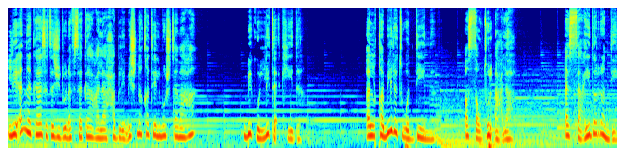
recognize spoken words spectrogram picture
لأنك ستجد نفسك على حبل مشنقة المجتمع. بكل تأكيد. القبيلة والدين. الصوت الأعلى. السعيد الرندي.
